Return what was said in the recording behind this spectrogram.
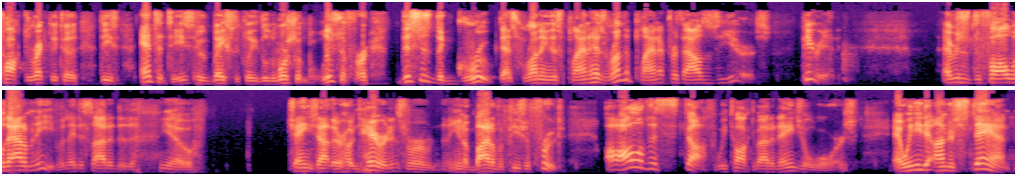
talk directly to these entities who basically worship Lucifer. This is the group that's running this planet, has run the planet for thousands of years. Period. Ever since the fall with Adam and Eve, when they decided to, you know, changed out their inheritance for you know bite of a piece of fruit. All of this stuff we talked about in Angel Wars, and we need to understand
